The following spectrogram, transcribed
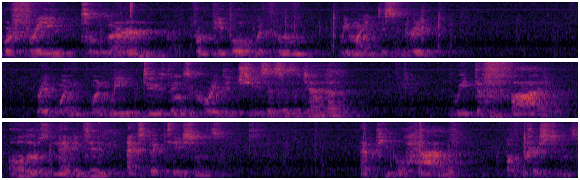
we're free to learn from people with whom we might disagree. Right? When, when we do things according to Jesus' agenda, we defy all those negative expectations that people have of Christians.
